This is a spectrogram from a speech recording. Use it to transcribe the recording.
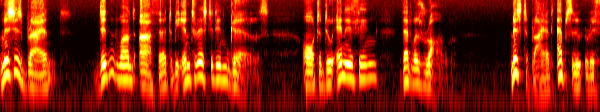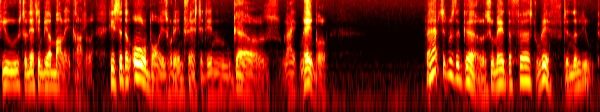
Mrs. Bryant didn't want Arthur to be interested in girls or to do anything that was wrong. Mr. Bryant absolutely refused to let him be a mollycoddle. He said that all boys were interested in girls like Mabel. Perhaps it was the girls who made the first rift in the lute.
